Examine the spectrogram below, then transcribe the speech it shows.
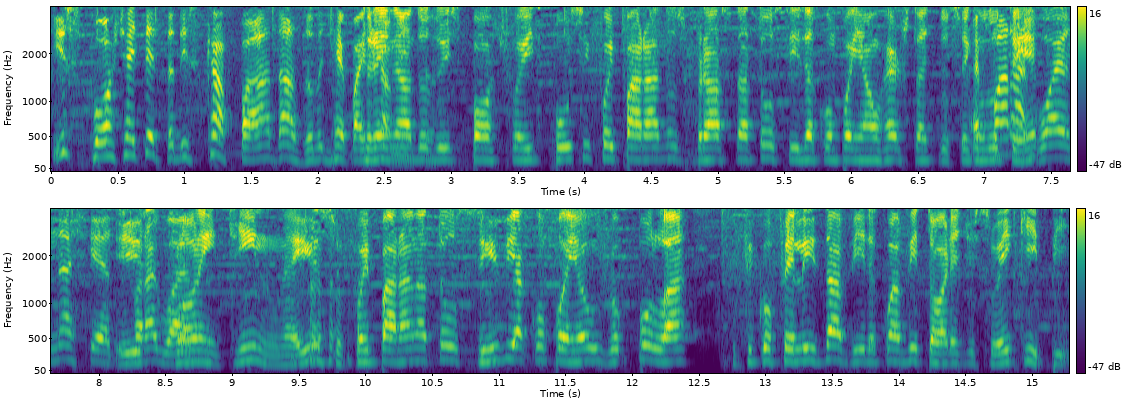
Esporte aí tentando escapar da zona de O rebaixamento. treinador do esporte foi expulso e foi parar nos braços da torcida acompanhar o restante do é segundo Paraguai, tempo. né? Acho que é do Isso, Paraguai. Florentino, não é isso? Foi parar na torcida e acompanhou o jogo por lá e ficou feliz da vida com a vitória de sua equipe.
